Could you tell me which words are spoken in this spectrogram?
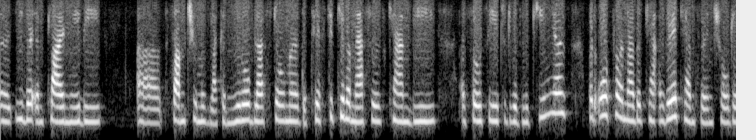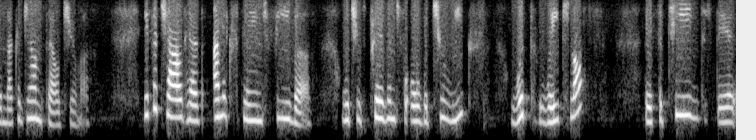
uh, either imply maybe uh, some tumors like a neuroblastoma. The testicular masses can be associated with leukemias, but also another ca- rare cancer in children like a germ cell tumor. If a child has unexplained fever, which is present for over two weeks with weight loss, they're fatigued, they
